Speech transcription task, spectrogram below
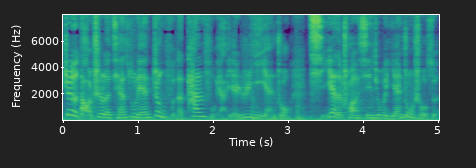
这就导致了前苏联政府的贪腐呀也日益严重，企业的创新就会严重受损。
